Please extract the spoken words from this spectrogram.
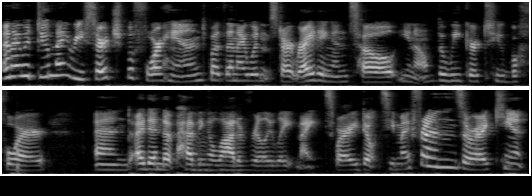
And I would do my research beforehand, but then I wouldn't start writing until, you know, the week or two before. And I'd end up having a lot of really late nights where I don't see my friends or I can't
